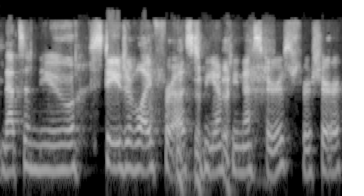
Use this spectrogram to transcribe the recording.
That's a new stage of life for us to be empty nesters, for sure.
